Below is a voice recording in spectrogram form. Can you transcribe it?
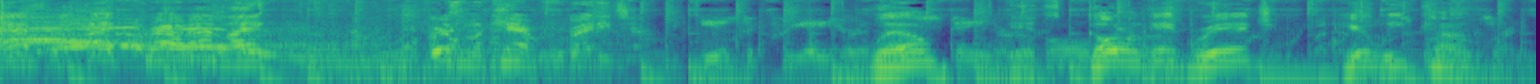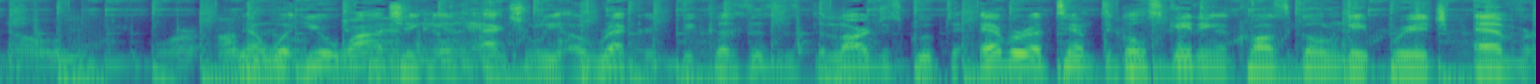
That's the hype crowd I like. Where's my camera? Ready, John? He is the creator and Well, sustainer it's all Golden. Gate Bridge. Here we come. Worlds are known or unknown Now, what you're watching is actually a record because this is the largest group to ever attempt to go skating across the Golden Gate Bridge ever.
